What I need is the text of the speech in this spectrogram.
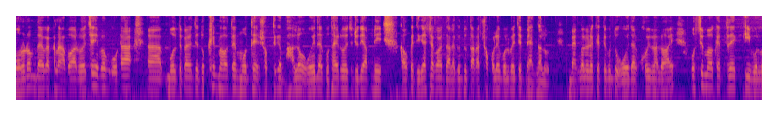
মনোরমদায়ক এখানে আবহাওয়া রয়েছে এবং ওটা বলতে পারেন যে দক্ষিণ ভারতের মধ্যে সব থেকে ভালো ওয়েদার কোথায় রয়েছে যদি আপনি কাউকে জিজ্ঞাসা করেন, তাহলে কিন্তু তারা সকলেই বলবে যে ব্যাঙ্গালোর। ব্যাঙ্গালোরের ক্ষেত্রে কিন্তু ওয়েদার খুবই ভালো হয়। পশ্চিমবঙ্গের ক্ষেত্রে কি বলব,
